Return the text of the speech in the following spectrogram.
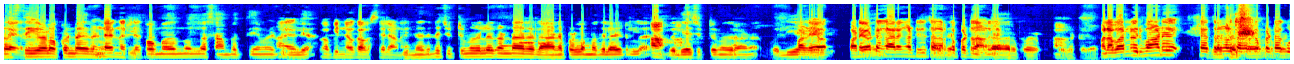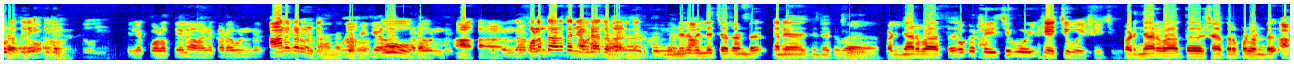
തസ്തികകളൊക്കെ ഉണ്ടായിരുന്നു. ഇപ്പം അതൊന്നുള്ള സാമ്പത്തികമായിട്ടില്ല പിന്നോക്ക അവസ്ഥയിലാണ്. പിന്നെ അതിന്റെ ചുറ്റുമുതൽ കണ്ടാലല്ല ആനപ്പള്ള മുതലായിട്ടുള്ള. വലിയ ചുറ്റുമുതലാണ് വലിയ പടയോട്ട കാലഘട്ടത്തിൽ തകർക്കപ്പെട്ടതാണ് മലബാറിലെ മലബാറിൽ ഒരുപാട് ക്ഷേത്രങ്ങൾ തകർക്കപ്പെട്ട കൂട്ടത്തിൽ ഇത് പിന്നെ കുളത്തിൽ ആനക്കടവുണ്ട്. ആനക്കടവുണ്ട്. ആനക്കടവ്. കടവുണ്ട്. ആ, ആ, കുളം താഴെ തന്നെ അവിടെ തൊട്ടടുത്ത്? മുന്നിൽ വലിയ ചെറുണ്ട്. പിന്നെ ഇതിന്റെയൊക്കെ പടിഞ്ഞാറ് ഭാഗത്ത് ഒക്കെ ക്ഷയിച്ചു പോയി. ക്ഷയിച്ചു പോയി ക്ഷയിച്ചു പോയി. പടിഞ്ഞാറ് ഭാഗത്ത് ക്ഷേത്രക്കുളുണ്ട് ആ,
